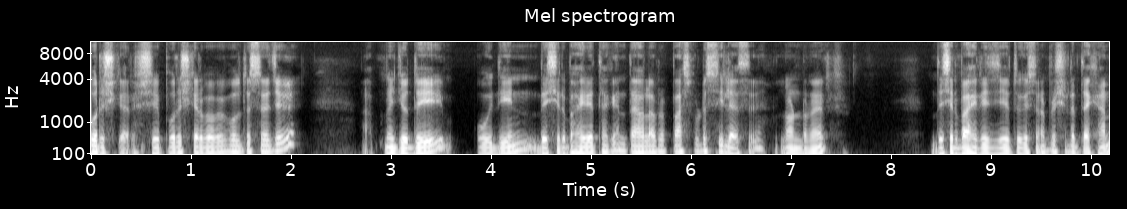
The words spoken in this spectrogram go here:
পরিষ্কার। সে পরিষ্কারভাবে বলতেছে যে, আপনি যদি ওই দিন দেশের বাইরে থাকেন, তাহলে আপনার পাসপোর্টে সিল আছে, লন্ডনের। দেশের বাইরে যেহেতু গেছেন, আপনি সেটা দেখান।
